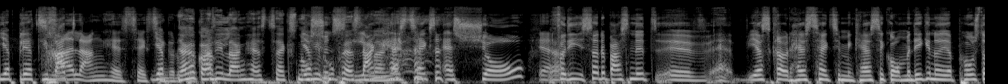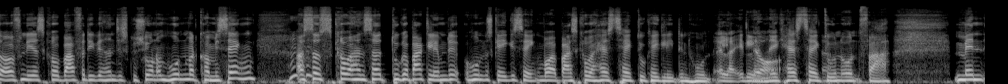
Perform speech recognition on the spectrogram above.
jeg bliver De træt meget lange hashtags, Jeg- tænker du Jeg på? kan godt lide lange hashtags. Nogle jeg synes, lange hashtags er sjove, ja. fordi så er det bare sådan et... Øh, jeg skrev et hashtag til min kæreste i går, men det er ikke noget, jeg poster offentligt. Jeg skrev bare, fordi vi havde en diskussion om, hunden måtte komme i sengen. og så skriver han så, du kan bare glemme det, hunden skal ikke i seng, hvor jeg bare skriver hashtag, du kan ikke lide din hund, eller et eller andet, Jo. ikke? Hashtag, du er en ond far. Men,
